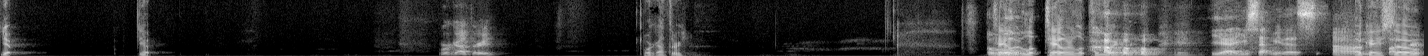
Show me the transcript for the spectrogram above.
Yep. Yep. Workout three. Workout three. Taylor, Ooh. look. Taylor, look familiar. yeah, you sent me this. Um, Okay, so-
